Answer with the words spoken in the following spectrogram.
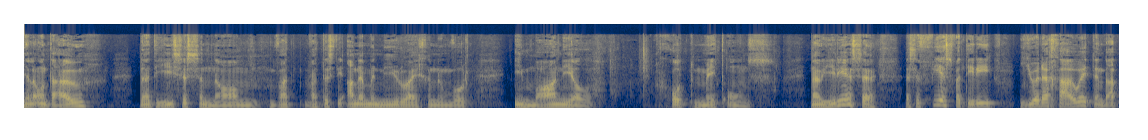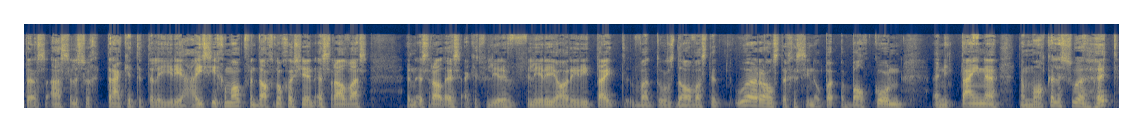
Julle onthou dat Jesus se naam wat wat is die ander manier hoe hy genoem word? Immanuel God met ons. Nou hierdie is 'n is 'n fees wat hierdie Jode gehou het en dat as as hulle so getrek het het hulle hierdie huisie gemaak. Vandag nog as jy in Israel was, in Israel is, ek het verlede verlede jaar hierdie tyd wat ons daar was dit oralste gesien op 'n balkon in die tuine. Dan maak hulle so 'n hut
